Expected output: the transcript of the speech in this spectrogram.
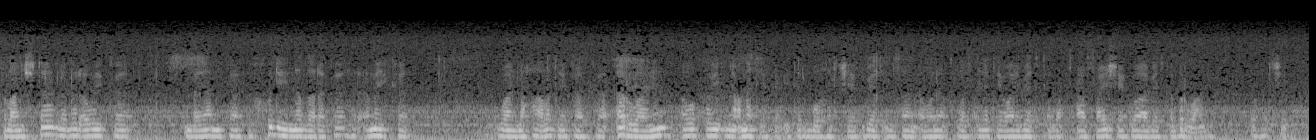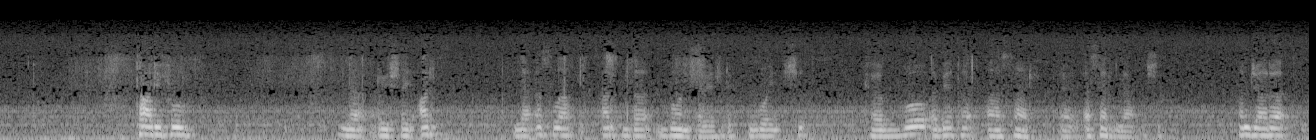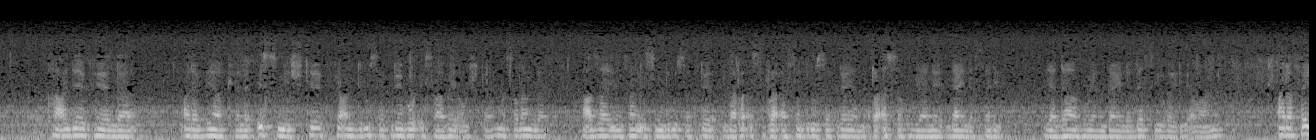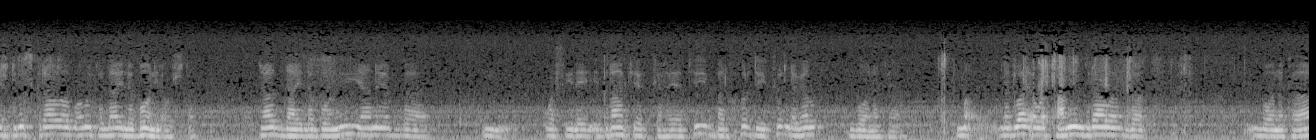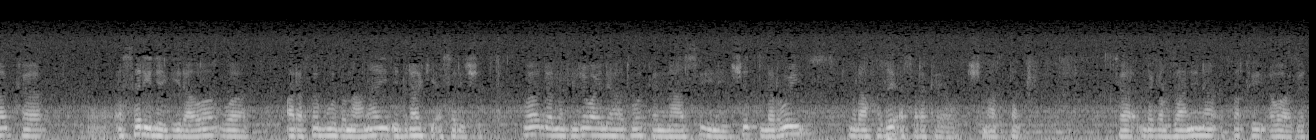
فڵان شتە لەبەر ئەوەی کە بەیان بکاتە خودی نەزەرەکە هەر ئەمەی کە وان لە حاڵەتێکا کە ئەڕوانن ئەوە خۆی نعمەتێکە ئیتر بۆ هەرچێک بێت ئینسان ئەوەنە وەزعەتی وای بێت کە بە ئاسایشێک وا بێت کە بڕوان بۆ هەرچێک تعریف و لە ڕیشەی ئەر لە ئەسڵە ئەرک بە بۆن ئەوێژرێت بۆی شت کە بۆ ئەبێتە ئاسار ئەسەر لە شت ئەم جارە قاعدەیەک هەیە لە عربیا کە لە ئسمی شتێک فعل دروسە کرێ بۆ ئێسابەی ئەو شتە مەسەڵەن لە ئازای ئینسان ئسم دروسە کرێ لە ڕئس ڕئەسە دروسە کرێ یان ڕئەسە یانێ دای لە سەری یا داه یان دای لە دەستی و غیری ئەوانە عرفەیش دروست کراوە بۆ ئەمە کە دای لە بۆنی ئەو شتە جا دای لە بۆنی یانێ بە وەسیلەی ئیدراکێک کە هەیەتی بەرخوردی کرد لەگەڵ بۆنەکە لە دوای ئەوە تامین دراوە بە بۆنەکە کە ئەسەری لێگیراوە و عرفە بووە بە معنای ئیدراکی ئەسەری شت و دەرنەتیجە وای لێ هاتووە کە ناسینی شت لە ڕووی ملاحەزەی ئەسەرەکەیەوە شناختن کە لەگەڵ زانینە فەرقی ئەوە بێت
